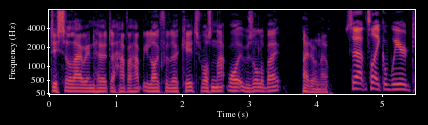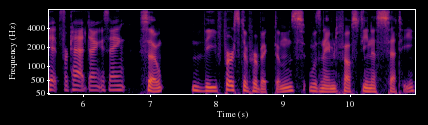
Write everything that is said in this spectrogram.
disallowing her to have a happy life with her kids. Wasn't that what it was all about? I don't know. So that's like a weird tit for tat, don't you think? So, the first of her victims was named Faustina Setti,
